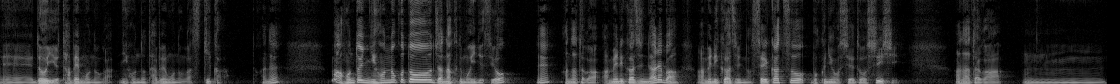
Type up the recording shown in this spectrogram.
えー、どういう食べ物が日本の食べ物が好きかとかね。まあ本当に日本のことじゃなくてもいいですよ。ね、あなたがアメリカ人であればアメリカ人の生活を僕に教えてほしいしあなたがうーん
